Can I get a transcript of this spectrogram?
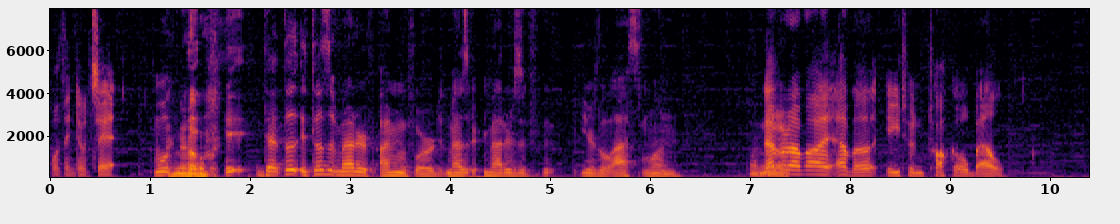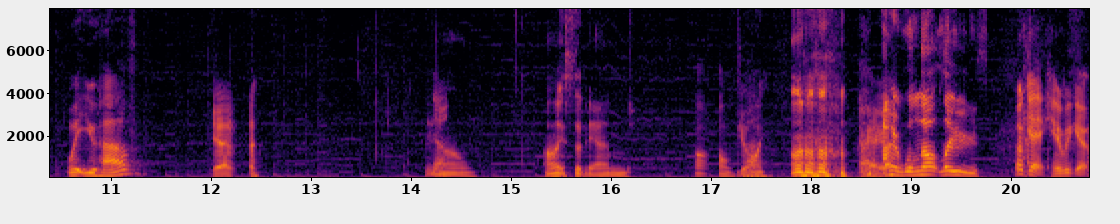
Well, then don't say it. Well, No. It, it, that do, it doesn't matter if I move forward. It matters if you're the last one. Oh, no. Never have I ever eaten Taco Bell. Wait, you have? Yeah. No. Alex at the end. Oh, oh joy. I will not lose. Okay, here we go.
